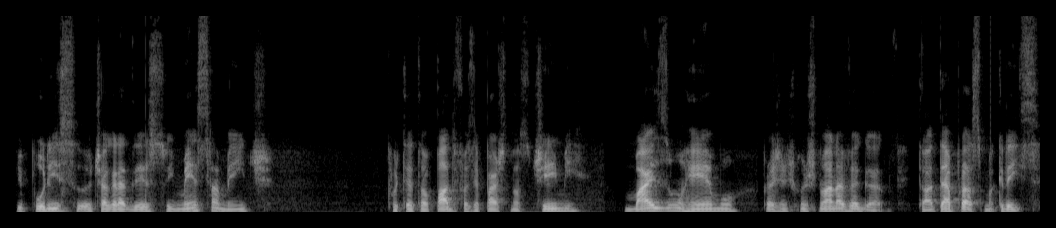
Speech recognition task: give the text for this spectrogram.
E por isso eu te agradeço imensamente por ter topado fazer parte do nosso time. Mais um remo para a gente continuar navegando. Então até a próxima, Cris.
